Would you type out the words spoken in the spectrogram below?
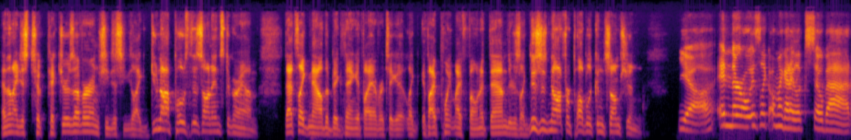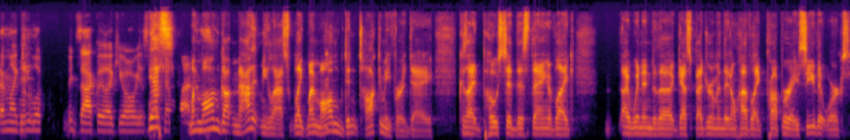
and then I just took pictures of her, and she just like, "Do not post this on Instagram." That's like now the big thing. If I ever take it, like if I point my phone at them, they're just like, "This is not for public consumption." Yeah, and they're always like, "Oh my god, I look so bad." I'm like, "You mm-hmm. look exactly like you always." Yes, No my mom got mad at me last. Like my mom didn't talk to me for a day because I had posted this thing of like I went into the guest bedroom and they don't have like proper AC that works,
